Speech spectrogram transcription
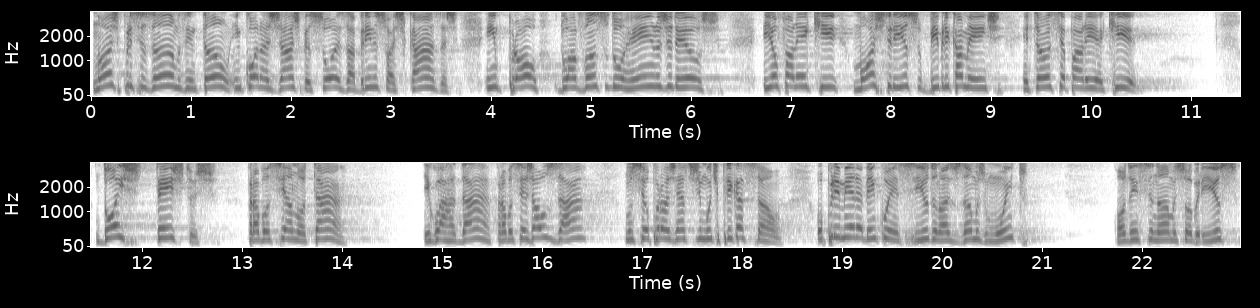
Nós precisamos então encorajar as pessoas a abrirem suas casas em prol do avanço do reino de Deus. E eu falei que mostre isso biblicamente. Então eu separei aqui dois textos para você anotar e guardar para você já usar no seu projeto de multiplicação. O primeiro é bem conhecido, nós usamos muito quando ensinamos sobre isso.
